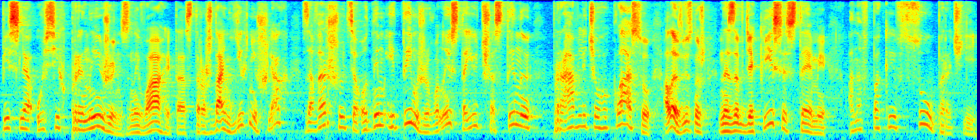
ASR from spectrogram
Після усіх принижень, зневаги та страждань їхній шлях завершується одним і тим же. Вони стають частиною правлячого класу, але звісно ж не завдяки системі, а навпаки, всупереч їй.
